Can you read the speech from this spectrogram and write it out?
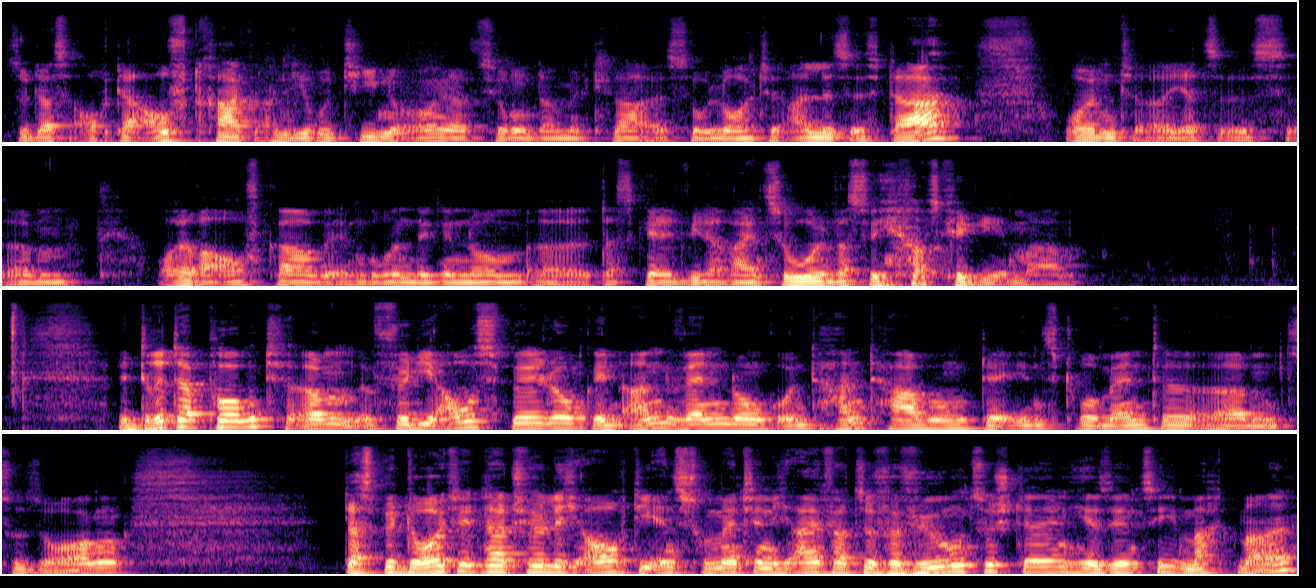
sodass auch der Auftrag an die Routineorganisation damit klar ist, so Leute, alles ist da und äh, jetzt ist ähm, eure Aufgabe im Grunde genommen, äh, das Geld wieder reinzuholen, was wir hier ausgegeben haben. Dritter Punkt, ähm, für die Ausbildung in Anwendung und Handhabung der Instrumente ähm, zu sorgen. Das bedeutet natürlich auch, die Instrumente nicht einfach zur Verfügung zu stellen, hier sind sie, macht mal,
